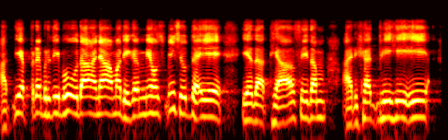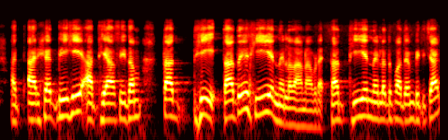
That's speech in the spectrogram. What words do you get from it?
അദ്യപ്രഭൃതി ഭൂതാനാമധിഗമ്യോസ്മി ശുദ്ധയെ യദധ്യാസിതം അർഹദ്ഭിഹി അർഹദ്ഭിഹി അധ്യാസിതം തദ്ധി തത് ഹി എന്നുള്ളതാണ് അവിടെ. തദ്ധി എന്നുള്ളത് പദം പിരിച്ചാൽ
